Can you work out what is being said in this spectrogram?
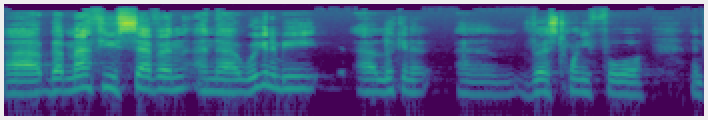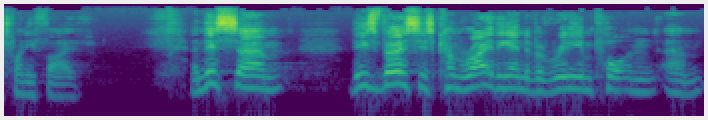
Uh, but Matthew 7, and uh, we're going to be uh, looking at um, verse 24 and 25. And this, um, these verses come right at the end of a really important um,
